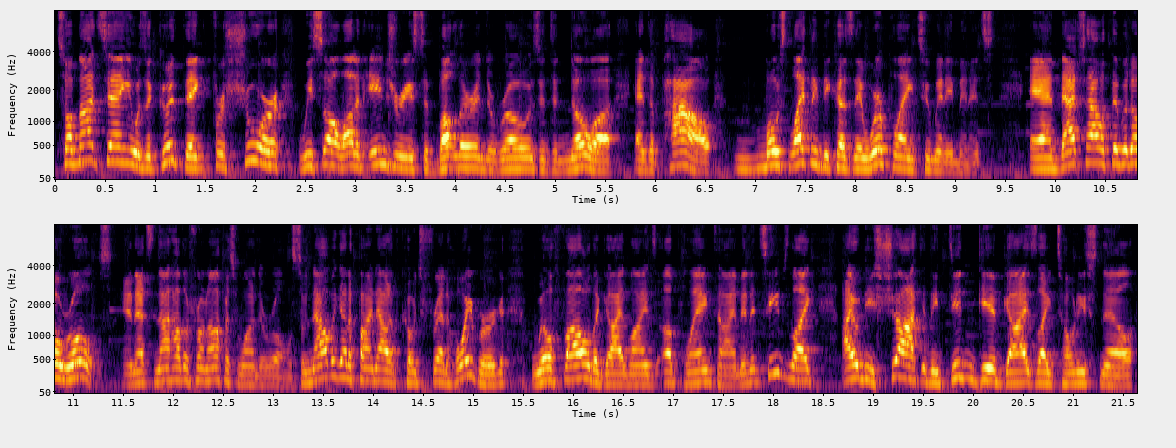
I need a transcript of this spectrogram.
So I'm not saying it was a good thing. For sure, we saw a lot of injuries to Butler and to Rose and to Noah and to Pau, most likely because they were playing too many minutes. And that's how Thibodeau rolls. And that's not how the front office wanted to roll. So now we got to find out if Coach Fred Hoiberg will follow the guidelines of playing time. And it seems like I would be shocked if they didn't give guys like Tony Snell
